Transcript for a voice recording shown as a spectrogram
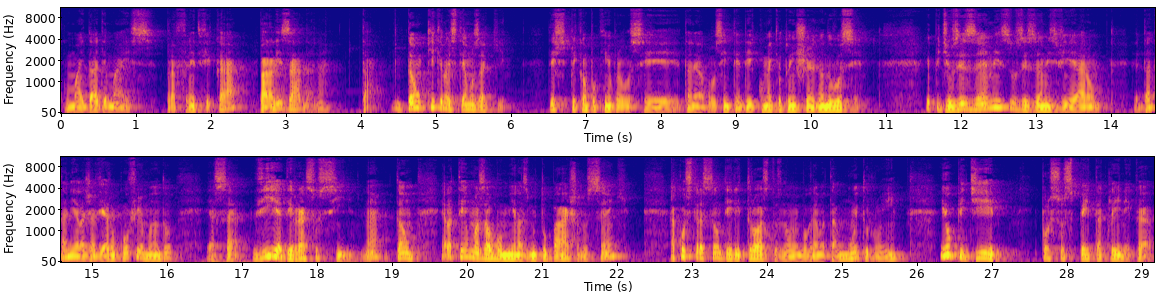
com uma idade mais para frente ficar paralisada, né? Então, o que, que nós temos aqui? Deixa eu explicar um pouquinho para você, Daniela, para você entender como é que eu estou enxergando você. Eu pedi os exames, os exames vieram eh, da Daniela já vieram confirmando essa via de raciocínio, né? Então, ela tem umas albuminas muito baixas no sangue, a concentração de eritrócitos no hemograma está muito ruim. Eu pedi, por suspeita clínica,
